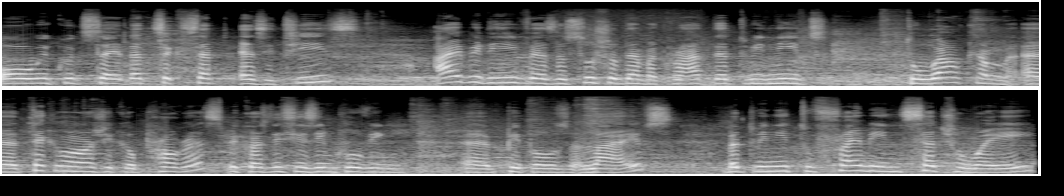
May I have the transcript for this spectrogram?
Or we could say, let's accept as it is. I believe, as a social democrat, that we need to welcome uh, technological progress because this is improving uh, people's lives, but we need to frame it in such a way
